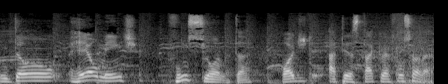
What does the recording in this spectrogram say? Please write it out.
Então, realmente funciona, tá? Pode atestar que vai funcionar.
